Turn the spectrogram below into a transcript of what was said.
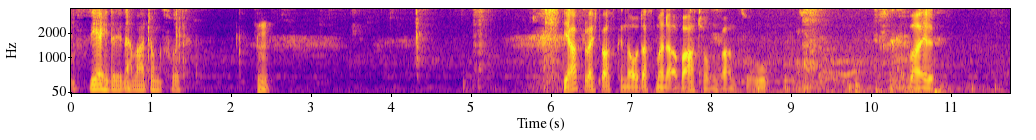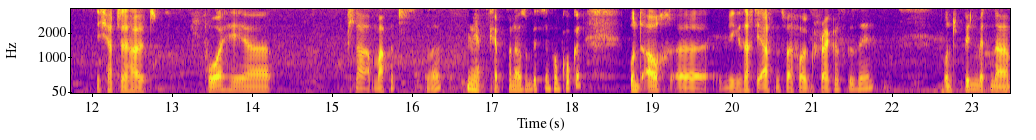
sehr hinter den Erwartungen zurück. Ja, vielleicht war es genau das, meine Erwartungen waren zu hoch. Weil ich hatte halt vorher, klar, Muppets, ne? Ja. kennt man da so ein bisschen vom Gucken. Und auch, äh, wie gesagt, die ersten zwei Folgen Freckles gesehen. Und bin mit einer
